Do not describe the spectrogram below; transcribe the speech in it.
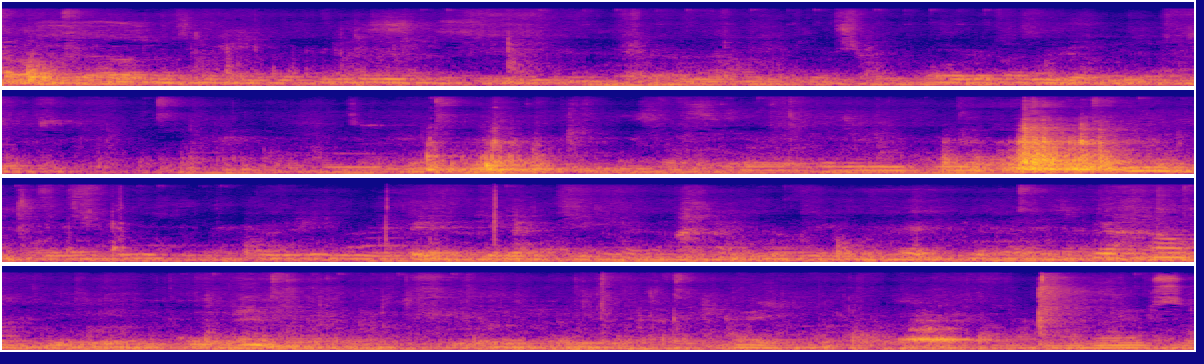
akaqela. lesi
